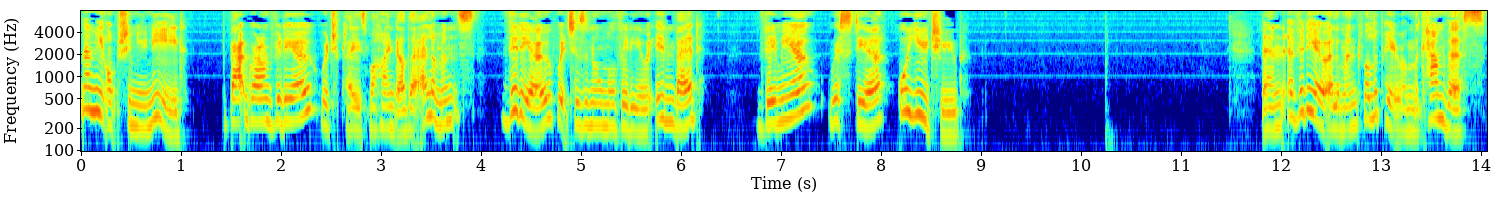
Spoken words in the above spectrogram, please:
then the option you need, background video, which plays behind other elements, video, which is a normal video embed, Vimeo, Wistia, or YouTube. Then a video element will appear on the canvas.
